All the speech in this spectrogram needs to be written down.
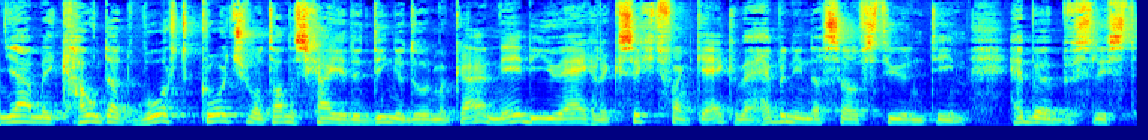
Ja, maar ik hou dat woord coach, want anders ga je de dingen door elkaar. Nee, die je eigenlijk zegt van, kijk, we hebben in dat zelfsturend team hebben beslist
